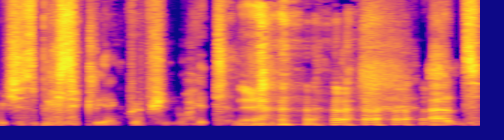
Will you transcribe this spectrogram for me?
which is basically encryption, right? Yeah. and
